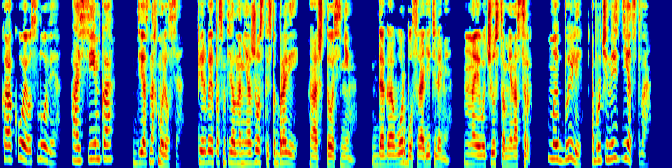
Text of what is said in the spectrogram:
«Какое условие? А Симка?» Диас нахмурился. Впервые посмотрел на меня жестко из-под бровей. «А что с ним? Договор был с родителями. На его чувства мне наср...» «Мы были обручены с детства».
